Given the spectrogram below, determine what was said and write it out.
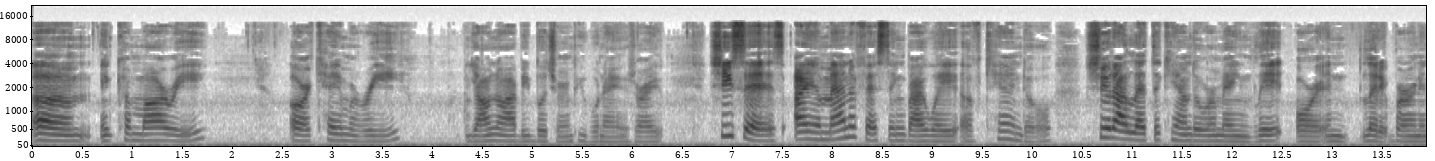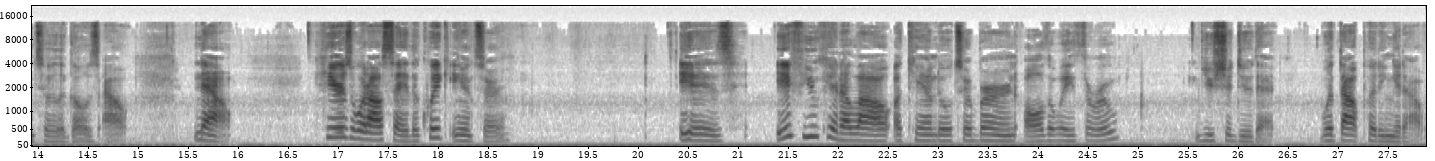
Um, and Kamari or K Marie, y'all know I be butchering people names, right? She says, I am manifesting by way of candle. Should I let the candle remain lit or in, let it burn until it goes out? Now, here's what I'll say the quick answer is if you can allow a candle to burn all the way through, you should do that without putting it out.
